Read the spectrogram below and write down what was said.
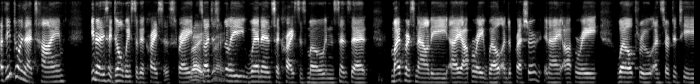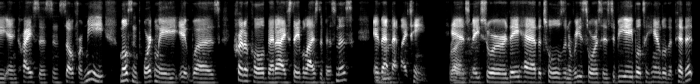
I think during that time, you know, they say don't waste a good crisis, right? Right, so I just right. really went into crisis mode in the sense that my personality, I operate well under pressure and I operate well through uncertainty and crisis. And so for me, most importantly, it was critical that I stabilize the business and that Mhm. met my team and to make sure they had the tools and the resources to be able to handle the pivot,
